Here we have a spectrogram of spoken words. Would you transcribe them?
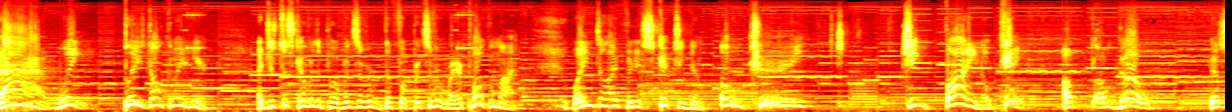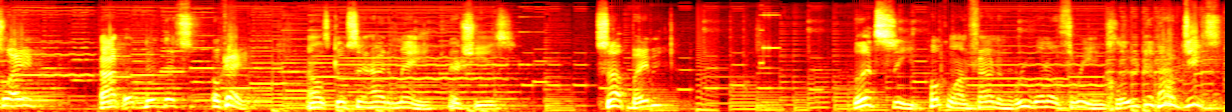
Ah, wait. Please don't come in here. I just discovered the footprints of a, the footprints of a rare Pokemon. Wait until I finish sketching them. Okay. Gee, fine, okay. I'll, I'll go. This way. Uh, this, okay. Now let's go say hi to May. There she is. Sup, baby? Let's see. Pokemon found in Route 103 include... Oh, jeez.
